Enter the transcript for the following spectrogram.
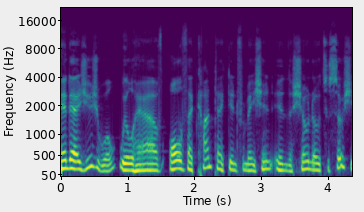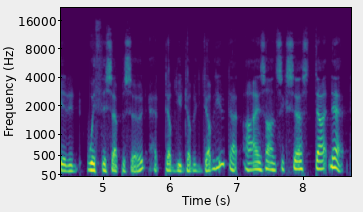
And as usual, we'll have all of that contact information in the show notes associated with this episode at www.eyesonsuccess.net.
